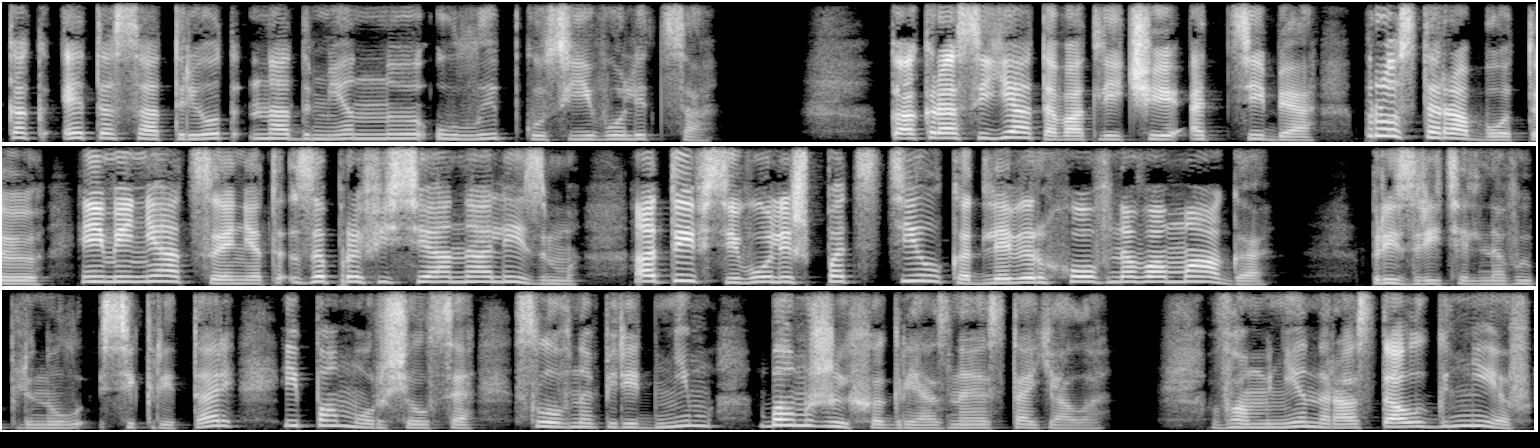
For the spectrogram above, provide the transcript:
как это сотрет надменную улыбку с его лица. «Как раз я-то, в отличие от тебя, просто работаю, и меня ценят за профессионализм, а ты всего лишь подстилка для верховного мага», презрительно выплюнул секретарь и поморщился, словно перед ним бомжиха грязная стояла. Во мне нарастал гнев,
